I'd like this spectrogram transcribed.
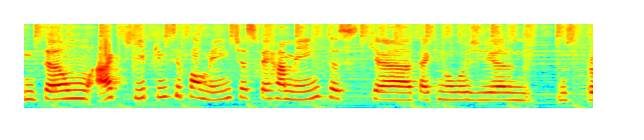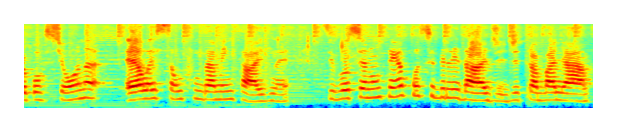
Então, aqui, principalmente, as ferramentas que a tecnologia nos proporciona, elas são fundamentais, né? Se você não tem a possibilidade de trabalhar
